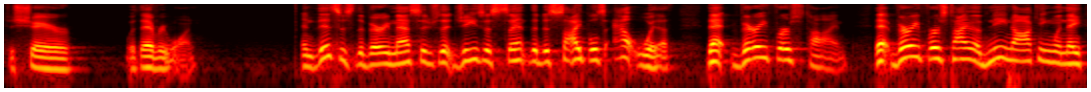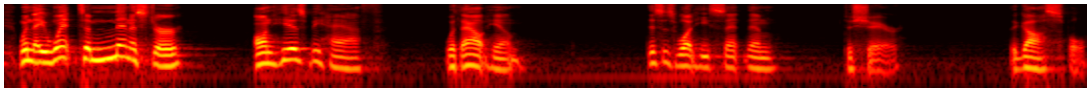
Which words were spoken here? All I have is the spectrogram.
to share with everyone. And this is the very message that Jesus sent the disciples out with that very first time that very first time of knee knocking when they, when they went to minister on his behalf without him. This is what he sent them to share the gospel,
